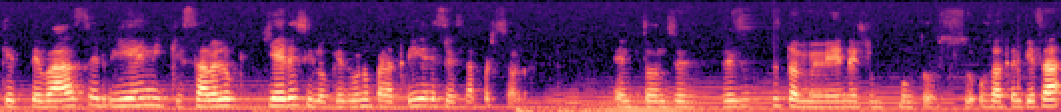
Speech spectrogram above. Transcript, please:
que te va a hacer bien y que sabe lo que quieres y lo que es bueno para ti es esa persona. Entonces, eso también es un punto, o sea, te empieza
